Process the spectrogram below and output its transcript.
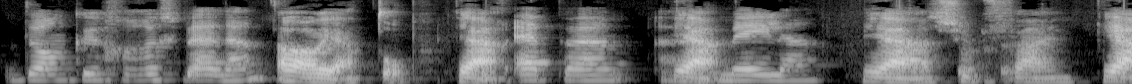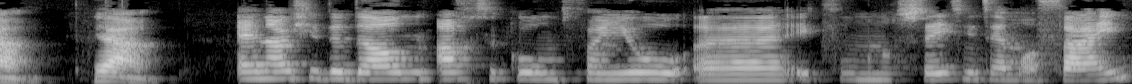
dan kun je gerust bellen. Oh ja, top. Ja, Of appen, eh, Ja. mailen. Ja, super fijn. Ja. Ja, ja, En als je er dan achter komt van joh, eh, ik voel me nog steeds niet helemaal fijn.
